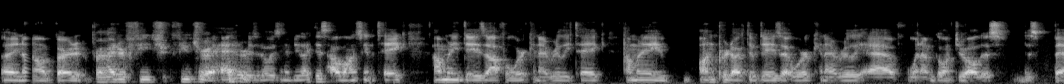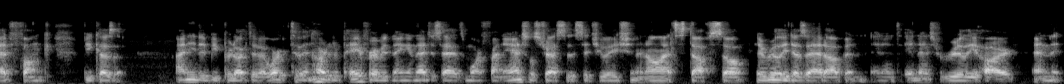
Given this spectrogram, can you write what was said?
a, you know a brighter, brighter future, future ahead, or is it always to be like this? How long is it to take? How many days off of work can I really take? How many unproductive days at work can I really have when I'm going through all this this bad funk? Because I need to be productive at work to in order to pay for everything, and that just adds more financial stress to the situation and all that stuff. So it really does add up, and and, it, and it's really hard. And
